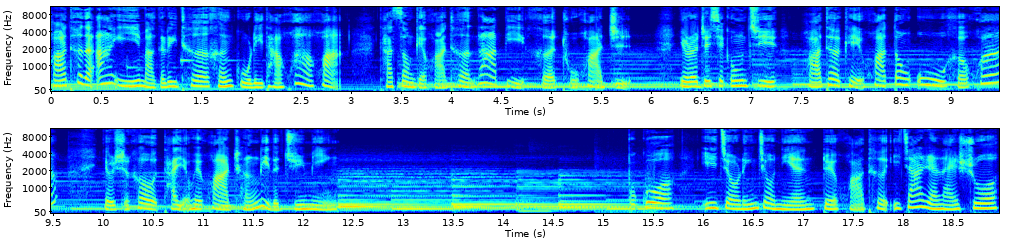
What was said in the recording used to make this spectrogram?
华特的阿姨玛格丽特很鼓励他画画，她送给华特蜡笔和图画纸。有了这些工具，华特可以画动物和花，有时候他也会画城里的居民。不过，一九零九年对华特一家人来说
